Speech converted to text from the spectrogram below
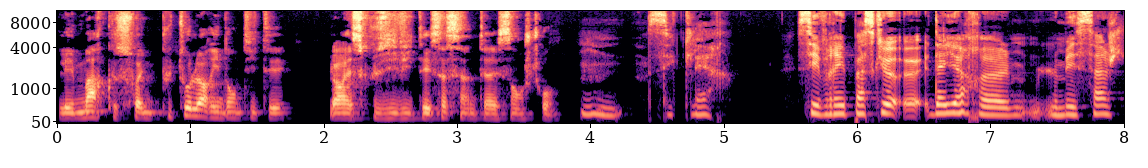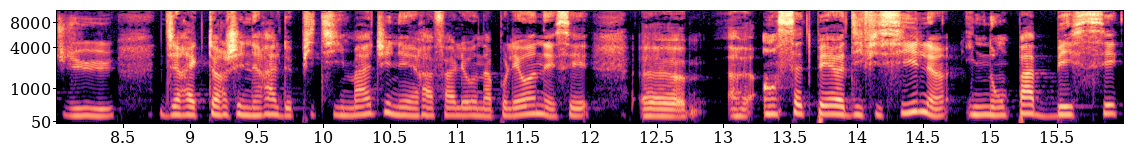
les marques soignent plutôt leur identité leur exclusivité. Ça, c'est intéressant, je trouve. Hmm, c'est clair. C'est vrai, parce que euh, d'ailleurs, euh, le message du directeur général de PT Imagine et Raffaello Napoleone, c'est euh, en cette période difficile, ils n'ont pas baissé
